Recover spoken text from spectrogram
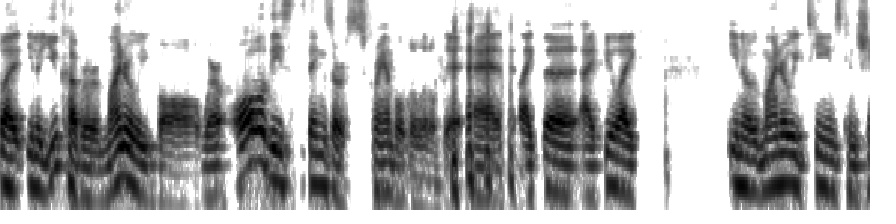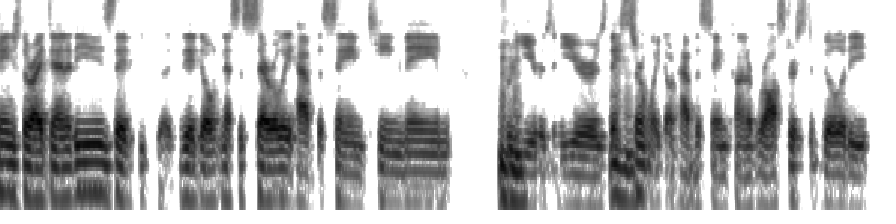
but you know, you cover minor league ball where all of these things are scrambled a little bit. And like the I feel like you know, minor league teams can change their identities. They they don't necessarily have the same team name for Mhm. years and years. They Mhm. certainly don't have the same kind of roster stability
